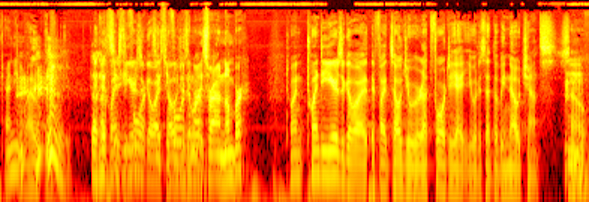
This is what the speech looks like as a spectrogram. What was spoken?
Can you? Well, They'll 20 years ago, I told you is a nice round number. 20, 20 years ago, if I told you we were at 48, you would have said there'll be no chance. So hmm.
